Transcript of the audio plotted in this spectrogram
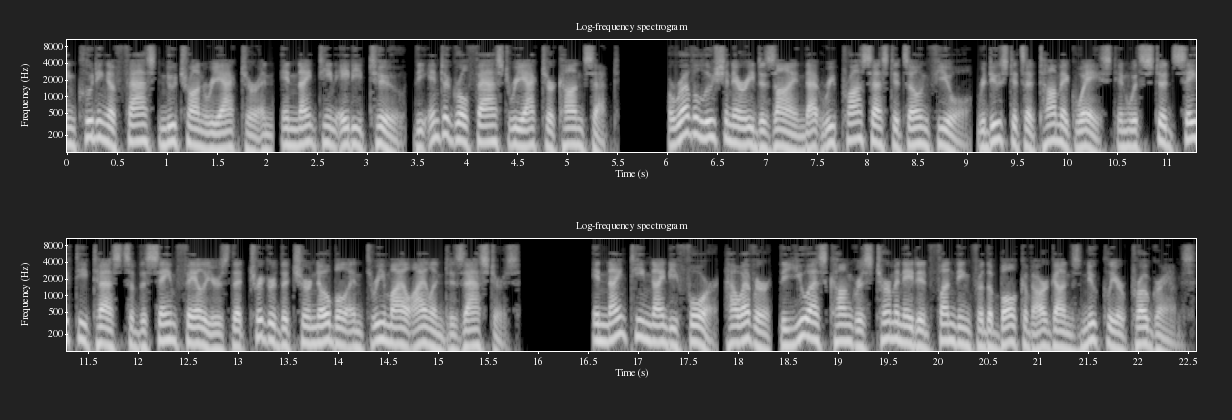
including a fast neutron reactor and, in 1982, the integral fast reactor concept, a revolutionary design that reprocessed its own fuel, reduced its atomic waste and withstood safety tests of the same failures that triggered the Chernobyl and Three Mile Island disasters. In 1994, however, the U.S. Congress terminated funding for the bulk of Argonne's nuclear programs.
